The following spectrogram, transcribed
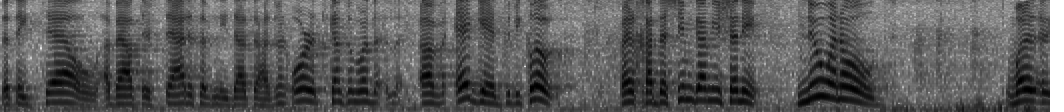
that they tell about their status of nidat, to husband, or it comes from the word of eged, to be closed. Right? Chadashim gam yishani, New and old. What, uh,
